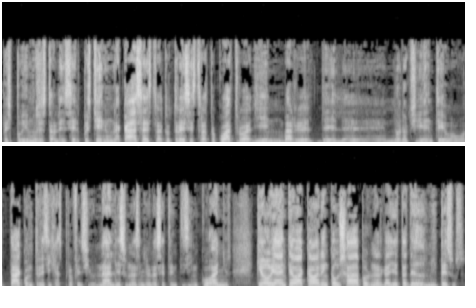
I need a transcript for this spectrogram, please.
pues pudimos establecer, pues tiene una casa, estrato 3, estrato 4, allí en un barrio del, eh, noroccidente de Bogotá, con tres hijas profesionales, una señora de 75 años, que obviamente va a acabar encausada por unas galletas de dos mil pesos.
